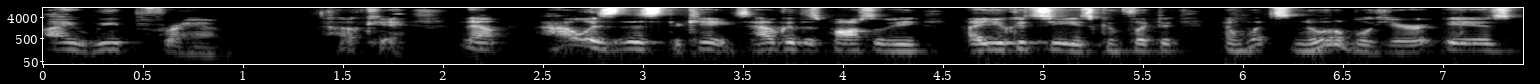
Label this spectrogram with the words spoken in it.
I weep for him. Okay. Now, how is this the case? How could this possibly be? Uh, you could see he's conflicted. And what's notable here is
